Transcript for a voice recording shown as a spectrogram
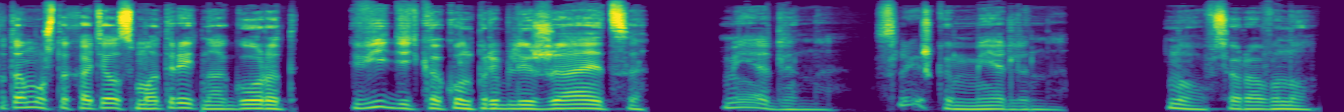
потому что хотел смотреть на город, видеть, как он приближается. Медленно, слишком медленно. Но все равно.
